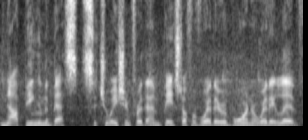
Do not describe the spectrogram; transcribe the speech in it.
not being in the best situation for them based off of where they were born or where they live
